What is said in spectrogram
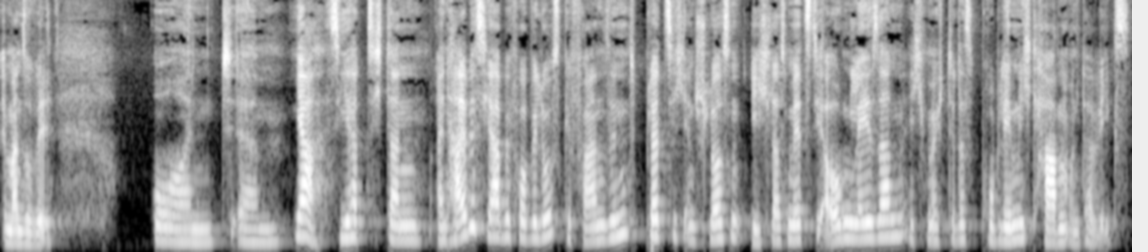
wenn man so will. Und ähm, ja, sie hat sich dann ein halbes Jahr, bevor wir losgefahren sind, plötzlich entschlossen, ich lasse mir jetzt die Augen lasern, ich möchte das Problem nicht haben unterwegs.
